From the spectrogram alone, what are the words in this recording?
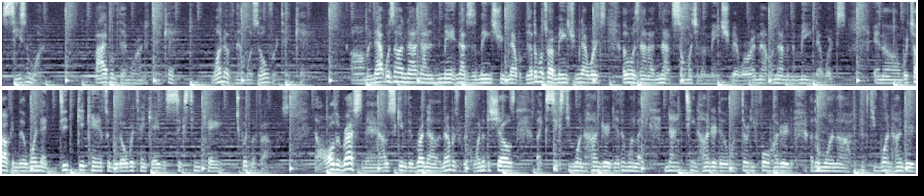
season one, five of them were under 10k. One of them was over 10k. Um, and that was on not not main, not as a mainstream network. The other ones on mainstream networks. The other ones not not so much of a mainstream network. We're not, we're not in the main networks. And um, we're talking the one that did get canceled with over 10k was 16k Twitter followers. Now all the rest, man, I'll just give you the rundown of the numbers. Quick. One of the shows like 6100, the other one like 1900, the other one 3400, other one uh, 5100,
